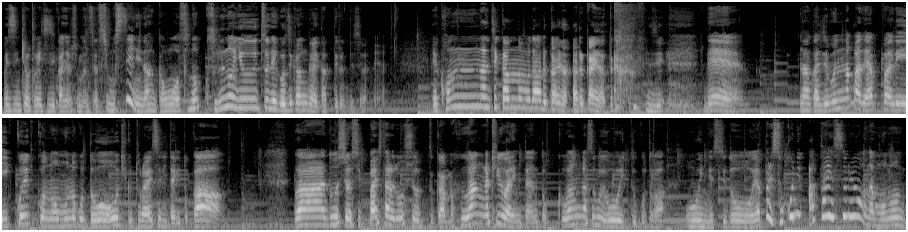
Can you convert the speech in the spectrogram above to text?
別に今日とか1時間になる人もいるんですけど、私もうすでになんかもうその、それの憂鬱で5時間ぐらい経ってるんですよね。いや、こんな時間の無駄あるかいな、あるかいなって感じ。で、なんか自分の中でやっぱり一個一個の物事を大きく捉えすぎたりとか、わーどうしよう失敗したらどうしようとか、まあ、不安が9割みたいなと不安がすごい多いってことが多いんですけどやっぱりそこに値するようなもの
